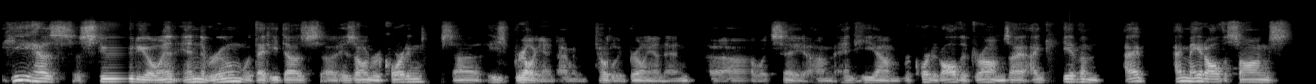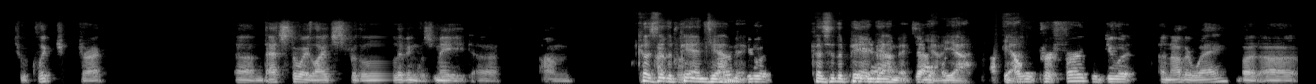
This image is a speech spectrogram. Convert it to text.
he has a studio in, in the room that he does uh, his own recordings. Uh, he's brilliant. I mean, totally brilliant. And uh, I would say, um, and he um, recorded all the drums. I, I give him, I, I made all the songs to a click track um, that's the way Lights for the Living was made. Uh, um, because of the pandemic. Because of the pandemic. Yeah, yeah, yeah. I would prefer to do it another way, but uh,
